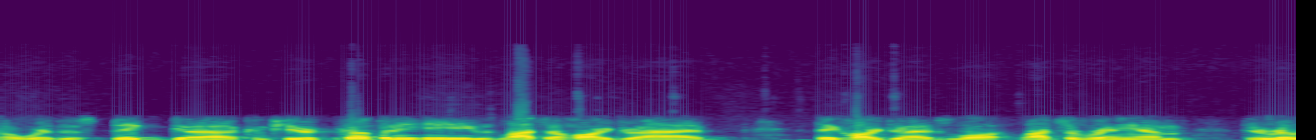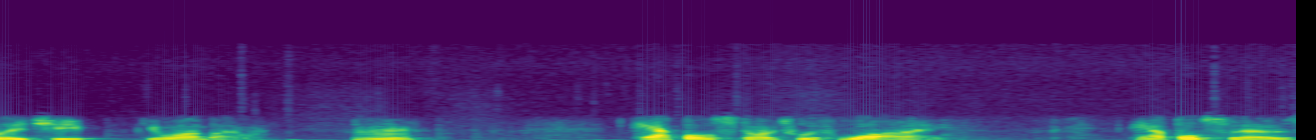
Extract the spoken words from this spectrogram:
Or we're this big uh, computer company, lots of hard drive, big hard drives, lots of RAM. They're really cheap. Do you want to buy one? Mm. Apple starts with why. Apple says,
